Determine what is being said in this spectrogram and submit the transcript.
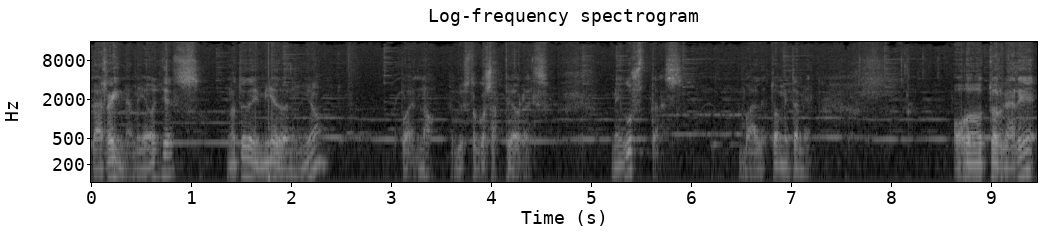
La reina, ¿me oyes? ¿No te doy miedo, niño? Pues no, he visto cosas peores. ¿Me gustas? Vale, tú a mí también otorgaré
